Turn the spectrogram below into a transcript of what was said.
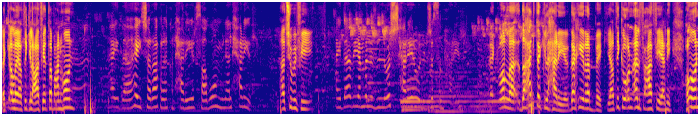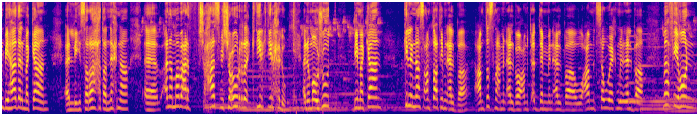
لك الله يعطيك العافية. طبعا هون؟ هيدا هي شراكة الحرير صابون من الحرير. هذا شو بفيد؟ هيدا بيعمل الوش حرير والجسم حرير. لك والله ضحكتك الحرير. دخيل ربك يعطيكم ألف عافية. يعني هون بهذا المكان اللي صراحة نحن آه أنا ما بعرف حاسس بشعور كثير كثير حلو. أنه موجود بمكان كل الناس عم تعطي من قلبها عم تصنع من قلبها وعم تقدم من قلبها وعم تسوق من قلبها. ما في هون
